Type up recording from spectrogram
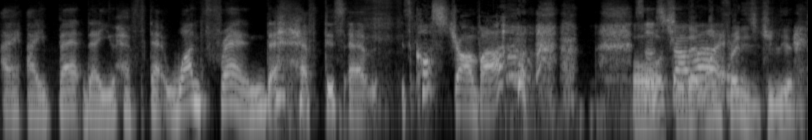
I, I bet that you have that one friend that have this app. It's called Strava. Oh, so, that one friend is Jillian.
